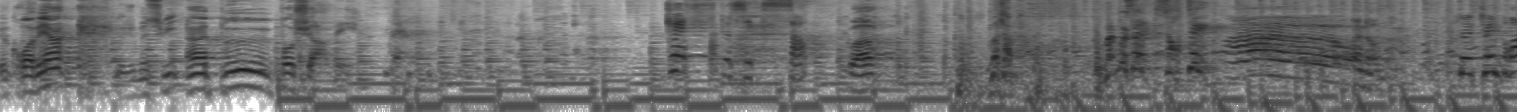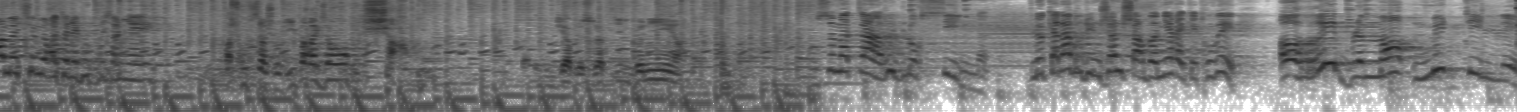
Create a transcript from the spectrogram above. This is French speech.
Je crois bien que je me suis un peu pochardé. Qu'est-ce que c'est que ça Quoi Madame Mademoiselle, sortez Un homme. De quel droit, monsieur, me retenez-vous prisonnier Ah, Je trouve ça joli, par exemple. Sharp. Le diable cela peut-il venir Ce matin, rue de l'Oursine, le cadavre d'une jeune charbonnière a été trouvé horriblement mutilé.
